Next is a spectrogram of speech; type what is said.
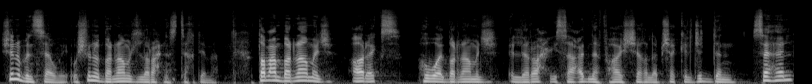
شنو بنسوي وشنو البرنامج اللي راح نستخدمه؟ طبعا برنامج RX هو البرنامج اللي راح يساعدنا في هاي الشغلة بشكل جدا سهل.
